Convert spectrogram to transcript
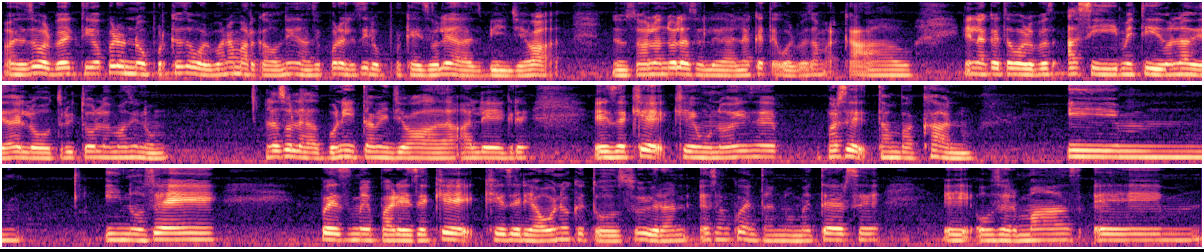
A veces se vuelve adictiva, pero no porque se vuelvan amargados ni así por el estilo, porque hay soledades bien llevadas. No estoy hablando de la soledad en la que te vuelves amargado, en la que te vuelves así metido en la vida del otro y todo lo demás, sino la soledad bonita, bien llevada, alegre, es de que, que uno dice, parece tan bacano. Y, mm, y no sé, pues me parece que, que sería bueno que todos tuvieran eso en cuenta, no meterse eh, o ser más em,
